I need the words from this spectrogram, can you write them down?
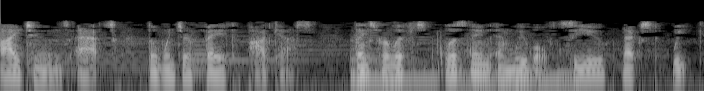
iTunes at the Winter Faith Podcast. Thanks for lift, listening, and we will see you next week.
